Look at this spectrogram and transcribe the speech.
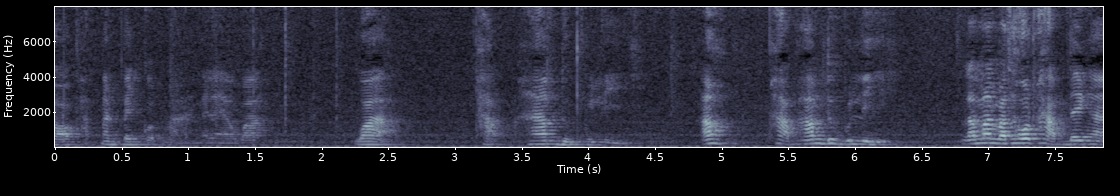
ราะมันเป็นกฎหมายมาแล้วว่า ว่าผับห้ามดูดบุหรี่ เอ้าผับห้ามดูดบุหรี่ แล้วมันมาโทษผับได้ไง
